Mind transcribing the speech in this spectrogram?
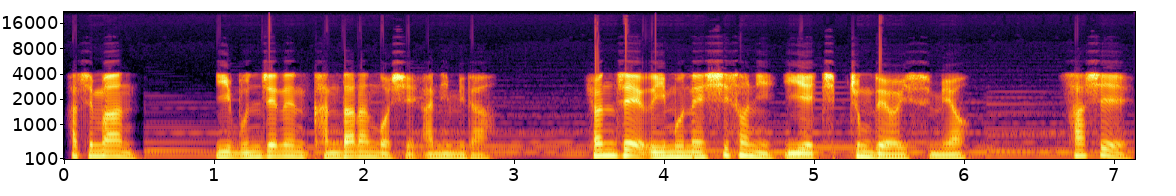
하지만 이 문제는 간단한 것이 아닙니다. 현재 의문의 시선이 이에 집중되어 있으며 사실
